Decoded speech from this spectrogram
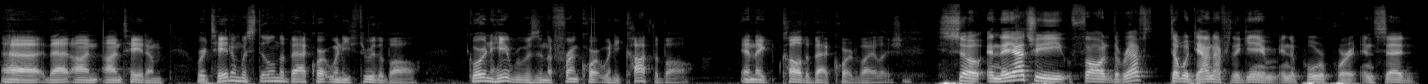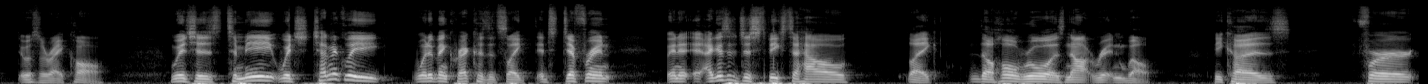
that on on Tatum, where Tatum was still in the backcourt when he threw the ball. Gordon Hayward was in the front court when he caught the ball, and they called the backcourt violation. So, and they actually followed the refs doubled down after the game in the pool report and said it was the right call, which is to me, which technically would have been correct because it's like it's different, and it, I guess it just speaks to how like the whole rule is not written well, because for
